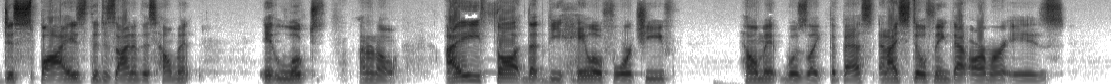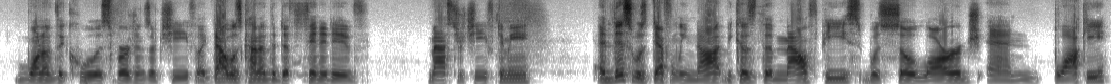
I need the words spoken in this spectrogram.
despise the design of this helmet. It looked, I don't know. I thought that the Halo 4 Chief helmet was like the best, and I still think that armor is one of the coolest versions of Chief. Like that was kind of the definitive Master Chief to me. And this was definitely not because the mouthpiece was so large and blocky.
